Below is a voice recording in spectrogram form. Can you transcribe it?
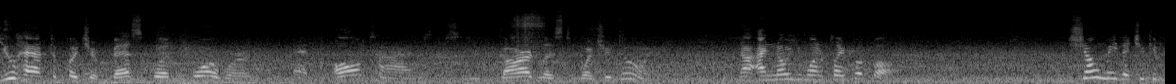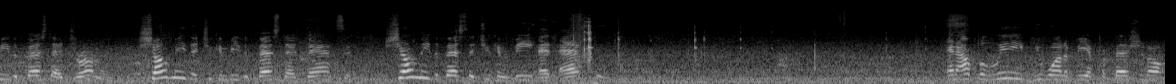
You have to put your best foot forward at all times regardless to what you're doing. Now, I know you want to play football. Show me that you can be the best at drumming. Show me that you can be the best at dancing. Show me the best that you can be at acting. And I believe you want to be a professional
